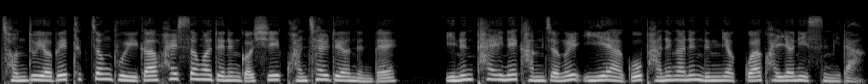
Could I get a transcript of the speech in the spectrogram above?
전두엽의 특정 부위가 활성화되는 것이 관찰되었는데 이는 타인의 감정을 이해하고 반응하는 능력과 관련이 있습니다.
